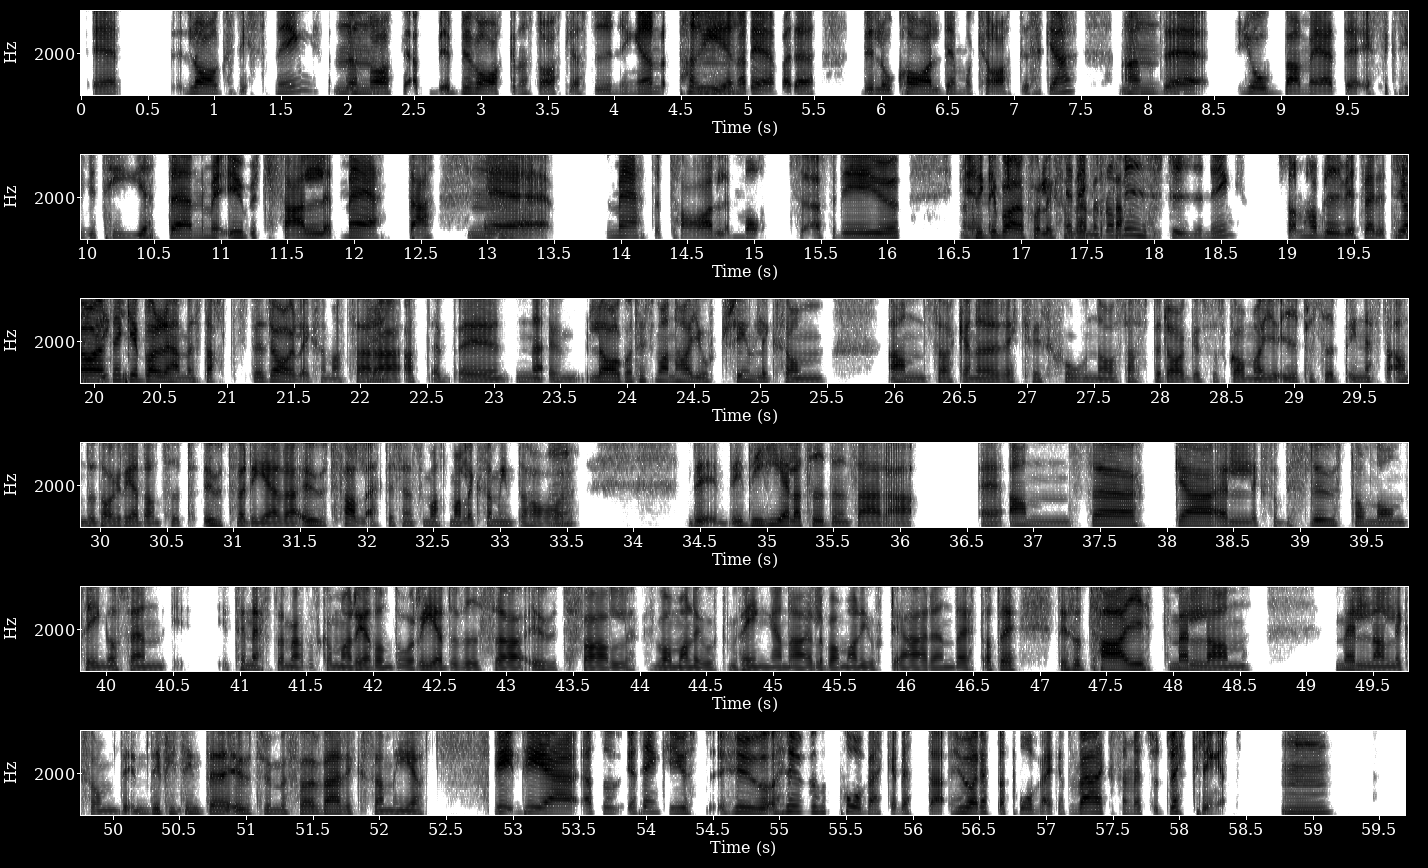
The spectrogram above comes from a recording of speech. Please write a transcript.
eh, lagstiftning, mm. den statliga, att bevaka den statliga styrningen, parera mm. det med det, det lokaldemokratiska, mm. att eh, jobba med effektiviteten, med utfall, mäta, mm. eh, mätetal, mått. Alltså det är ju jag tänker bara på liksom en ekonomistyrning som har blivit väldigt tydlig. Ja, jag tänker bara det här med statsbidrag, liksom, att, så här, mm. att eh, eh lagom tills man har gjort sin liksom, ansökan eller rekvisition av statsbidraget så ska man ju i princip i nästa andetag redan typ utvärdera utfallet. Det känns som att man liksom inte har, mm. det, det, det, är hela tiden så här eh, ansöka eller liksom besluta om någonting och sen till nästa möte ska man redan då redovisa utfall, vad man har gjort med pengarna eller vad man har gjort i ärendet. Att det, det är så tajt mellan mellan liksom, det, det, finns inte utrymme för verksamhets... Det, det, är, alltså, jag tänker just hur, hur påverkar detta, hur har detta påverkat verksamhetsutvecklingen? Mm.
